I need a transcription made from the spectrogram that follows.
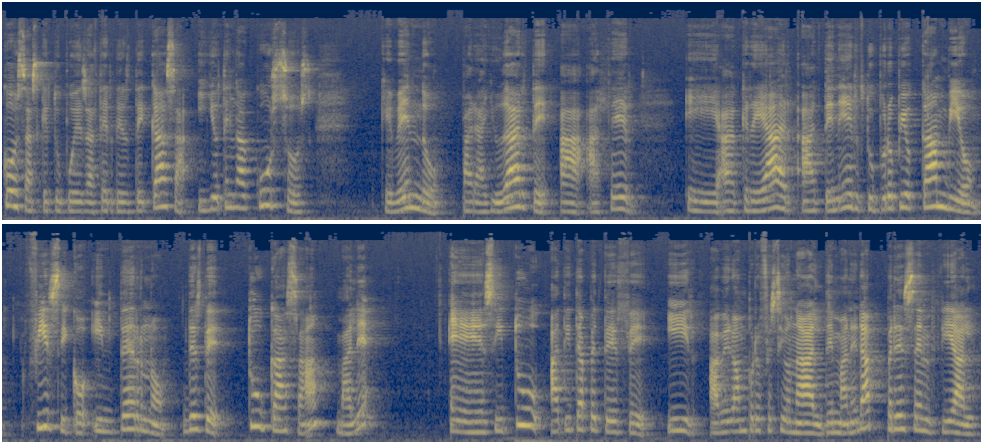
cosas que tú puedes hacer desde casa y yo tenga cursos que vendo para ayudarte a hacer, eh, a crear, a tener tu propio cambio físico interno desde tu casa, ¿vale? Eh, si tú a ti te apetece ir a ver a un profesional de manera presencial,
